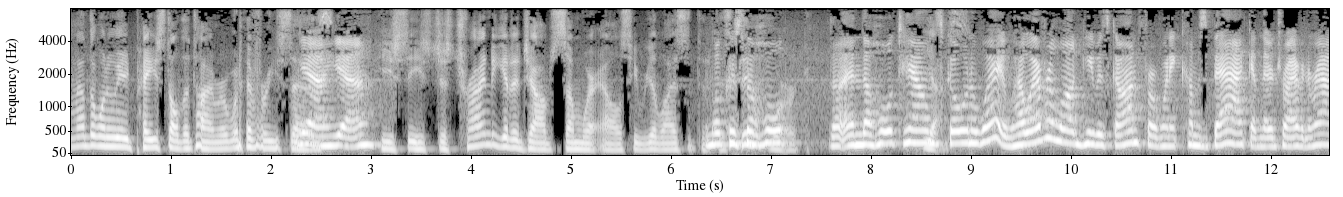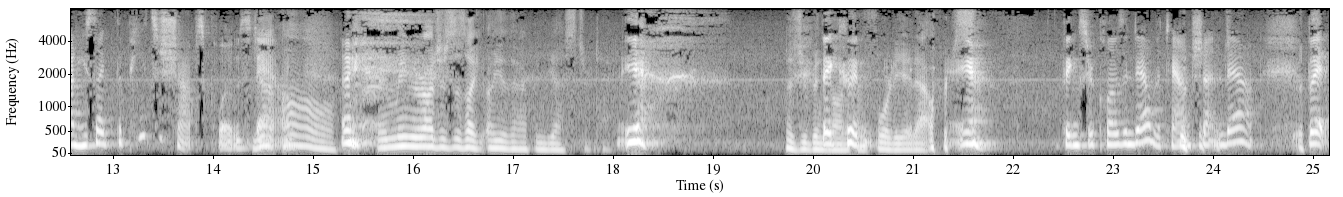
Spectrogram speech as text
Not the one who ate paste all the time or whatever he says. Yeah, yeah. He's he's just trying to get a job somewhere else. He realizes that Well, this because the didn't whole work. The, and the whole town's Yes. going away. However long he was gone for, when he comes back and they're driving around, he's like, the pizza shop's closed Yeah. down. Oh. and Mimi Rogers is like, oh yeah, that happened yesterday Yeah, because you've been They gone couldn't- for 48 hours. yeah. Things are closing down. The town's shutting down. But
